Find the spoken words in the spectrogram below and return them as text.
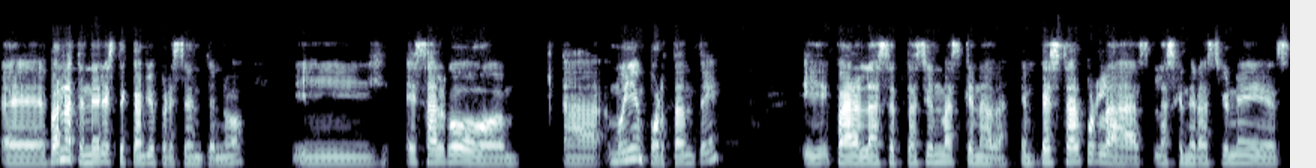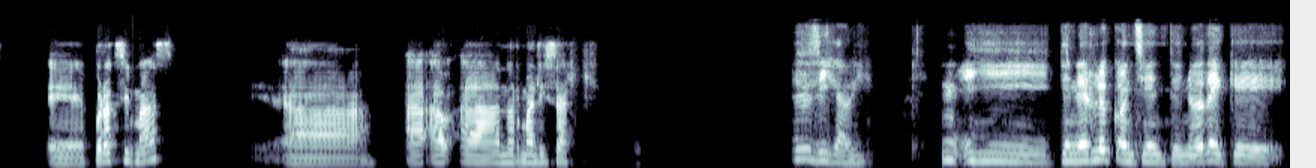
eh, van a tener este cambio presente, ¿no? Y es algo uh, muy importante y para la aceptación más que nada. Empezar por las, las generaciones eh, próximas a, a, a normalizar. Eso sí, Javi y tenerlo consciente, ¿no? De que,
